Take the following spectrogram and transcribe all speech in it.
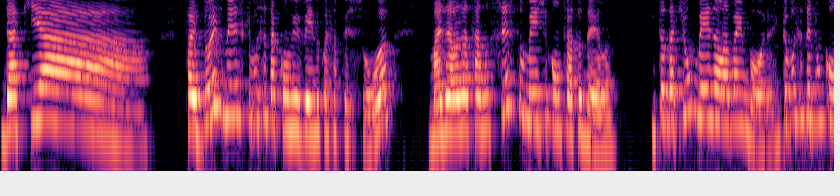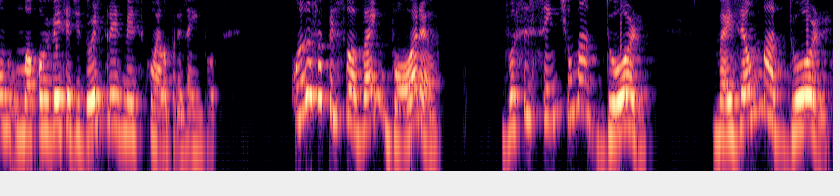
daqui a. Faz dois meses que você está convivendo com essa pessoa, mas ela já está no sexto mês de contrato dela. Então, daqui a um mês ela vai embora. Então, você teve um, uma convivência de dois, três meses com ela, por exemplo. Quando essa pessoa vai embora, você sente uma dor, mas é uma dor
